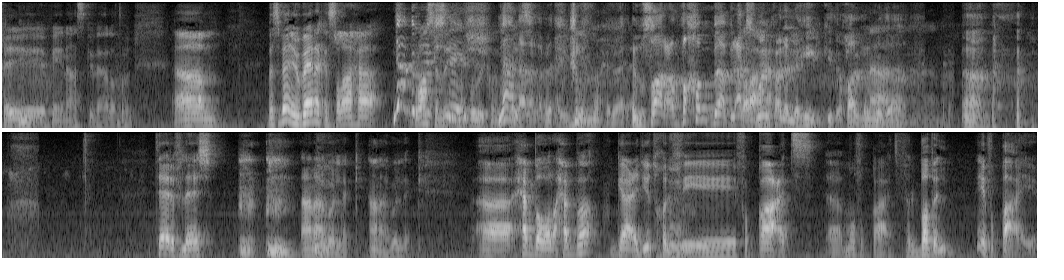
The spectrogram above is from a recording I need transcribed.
في في ناس كذا على طول أم بس بيني وبينك الصراحة لا ريد ليش؟ المفروض يكون لا. لا لا لا بالعكس. الجيل شوف مو حلو عليه المصارع الضخم لا بالعكس صراحة. ما ينفع إلا هيل كذا لا، لا، كذا لا. آه. تعرف ليش؟ أنا أقول لك أنا أقول لك. آه، حبة ورا حبة قاعد يدخل في فقاعة آه، مو فقاعة في الببل هي فقاعة هي.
